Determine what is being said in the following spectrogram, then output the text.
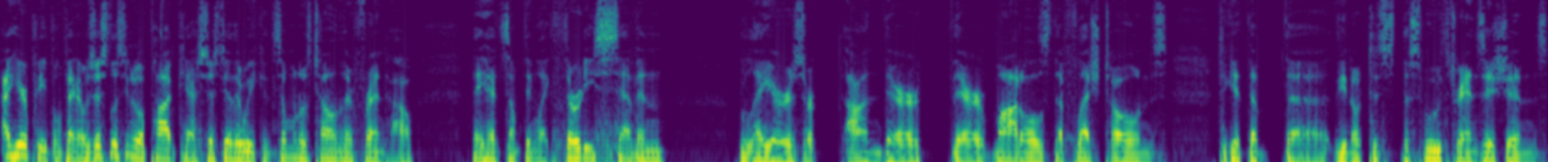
I hear people. In fact, I was just listening to a podcast just the other week, and someone was telling their friend how they had something like thirty-seven layers or on their their models, the flesh tones, to get the the you know to the smooth transitions.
